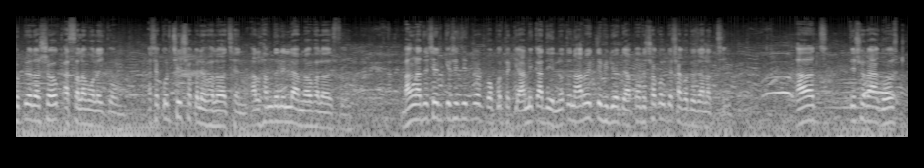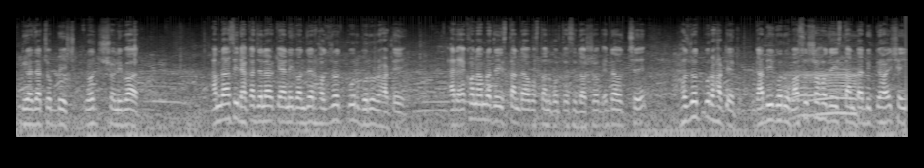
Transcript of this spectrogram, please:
সুপ্রিয় দর্শক আসসালামু আলাইকুম। আশা করছি সকলে ভালো আছেন। আলহামদুলিল্লাহ আমরাও ভালো আছি। বাংলাদেশের কৃষিচিত্রর পক্ষ থেকে আমি কাদির। নতুন আরও একটি ভিডিওতে আপনাদের সকলকে স্বাগত জানাচ্ছি। আজ তেসরা আগস্ট দু হাজার চব্বিশ, রোজ শনিবার। আমরা আছি ঢাকা জেলার কেরানীগঞ্জের হজরতপুর গরুর হাটে। আর এখন আমরা যে স্থানটা অবস্থান করতেছি, দর্শক, এটা হচ্ছে হজরতপুর হাটের গাবি গরু। বাছুর সহ যে স্থানটা বিক্রি হয়, সেই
